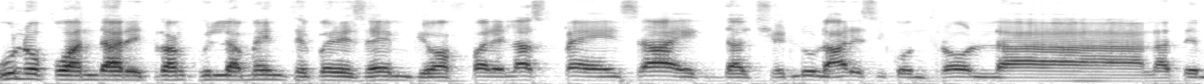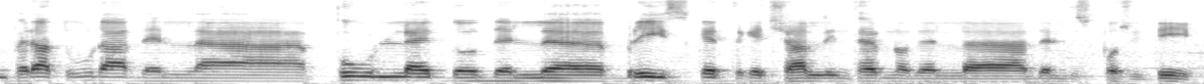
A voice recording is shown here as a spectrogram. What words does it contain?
uno può andare tranquillamente per esempio a fare la spesa e dal cellulare si controlla la temperatura del pulled o del brisket che c'è all'interno del, del dispositivo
